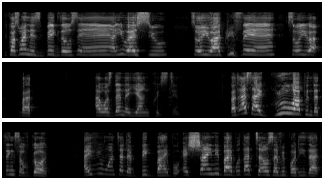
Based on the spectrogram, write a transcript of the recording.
Because when it's big, they'll say, eh, Are you SU? So you are Krife, eh? So you are. But I was then a young Christian. But as I grew up in the things of God, I even wanted a big Bible, a shiny Bible that tells everybody that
